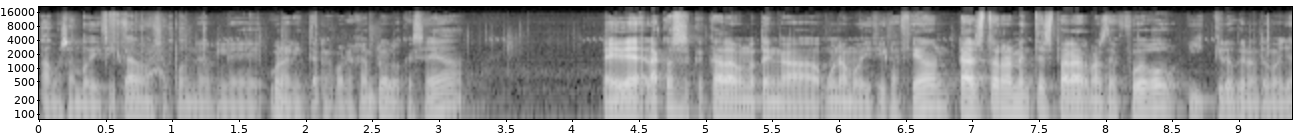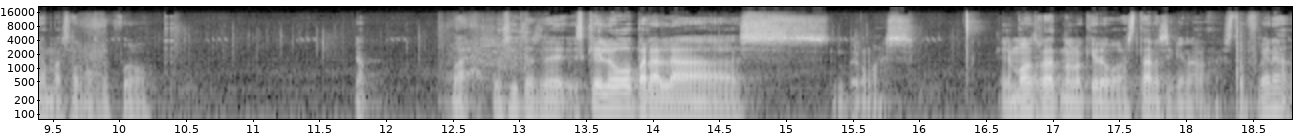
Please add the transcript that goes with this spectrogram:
Vamos a modificar, vamos a ponerle una linterna, por ejemplo, lo que sea. La, idea, la cosa es que cada uno tenga una modificación. Claro, esto realmente es para armas de fuego y creo que no tengo ya más armas de fuego. No. Vale, cositas de... Es que luego para las no tengo más. El modrat no lo quiero gastar, así que nada. Esto fuera,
